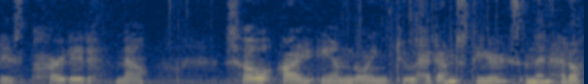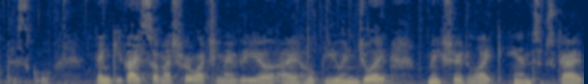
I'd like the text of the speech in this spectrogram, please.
is parted now. So I am going to head downstairs and then head off to school. Thank you guys so much for watching my video. I hope you enjoyed. Make sure to like and subscribe,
